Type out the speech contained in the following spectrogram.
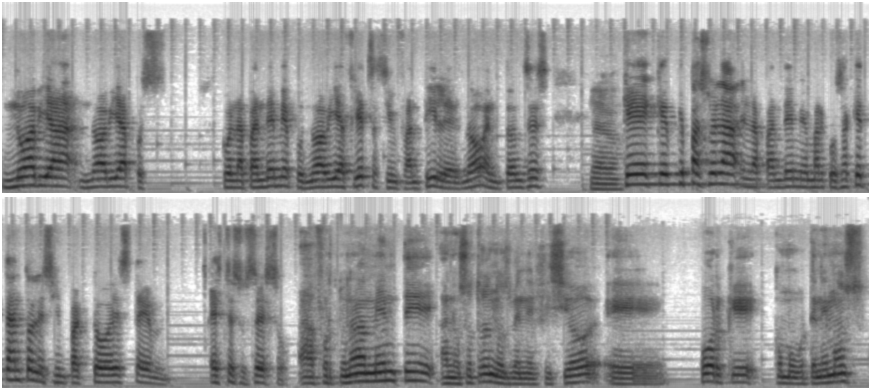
no había, no había, pues, con la pandemia, pues no había fiestas infantiles, ¿no? Entonces, ¿qué, qué, pasó en la, en la pandemia, Marcos? ¿A qué tanto les impactó este, este suceso? Afortunadamente, a nosotros nos benefició eh, porque como tenemos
